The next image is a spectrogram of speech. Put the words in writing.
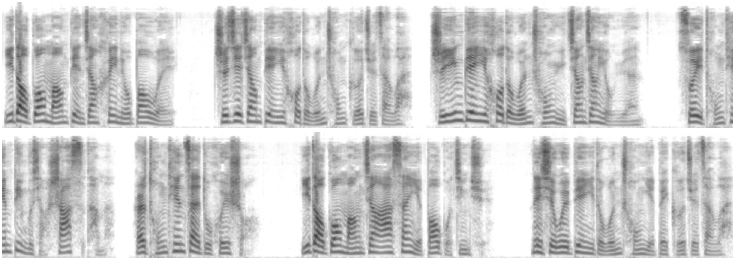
一道光芒便将黑牛包围，直接将变异后的蚊虫隔绝在外。只因变异后的蚊虫与江江有缘，所以童天并不想杀死他们。而童天再度挥手，一道光芒将阿三也包裹进去，那些未变异的蚊虫也被隔绝在外。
